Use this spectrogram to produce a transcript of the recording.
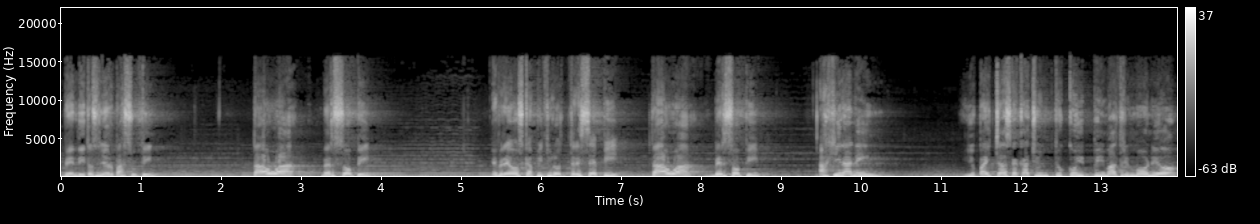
Bendito Señor Pasutin. Tawa versopi. Hebreos capítulo 13 Tawa versopi. Ajinanin. Yupaychasqa kachun tukuypi matrimonio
